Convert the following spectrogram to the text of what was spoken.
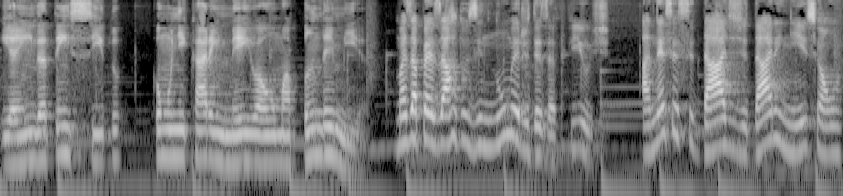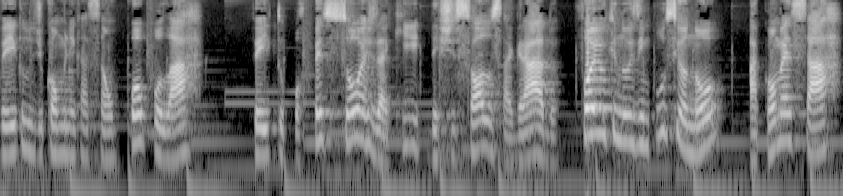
e ainda tem sido comunicar em meio a uma pandemia. Mas apesar dos inúmeros desafios, a necessidade de dar início a um veículo de comunicação popular feito por pessoas daqui, deste solo sagrado, foi o que nos impulsionou a começar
